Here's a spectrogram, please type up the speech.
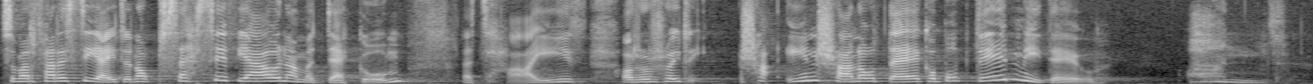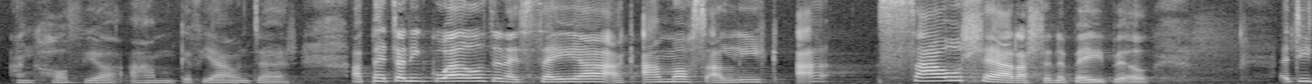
So mae'r pharisiaid yn obsesif iawn am y degwm, y taidd, o'r rhoi un rhan o deg o bob dim i dew. Ond anghofio am gyfiawnder. A be da ni gweld yn Eseia ac Amos a Lyc a sawl lle arall yn y Beibl, ydy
